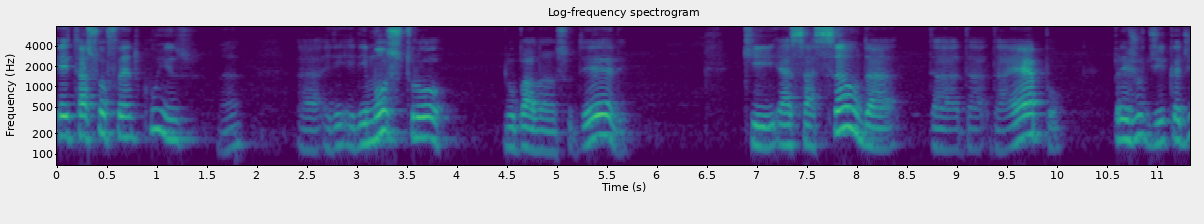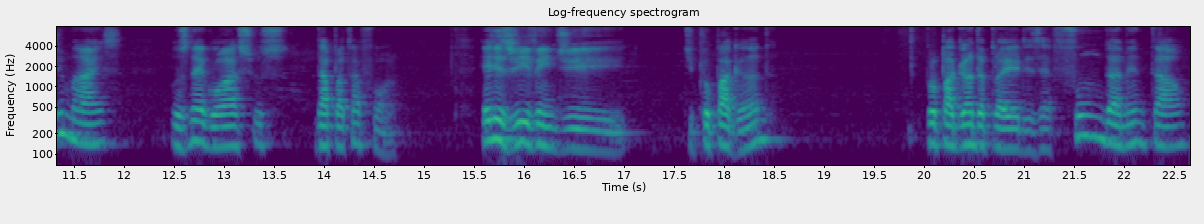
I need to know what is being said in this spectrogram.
ele está sofrendo com isso. Né? Ah, ele, ele mostrou no balanço dele que essa ação da, da, da, da Apple prejudica demais os negócios da plataforma. Eles vivem de, de propaganda. Propaganda para eles é fundamental.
